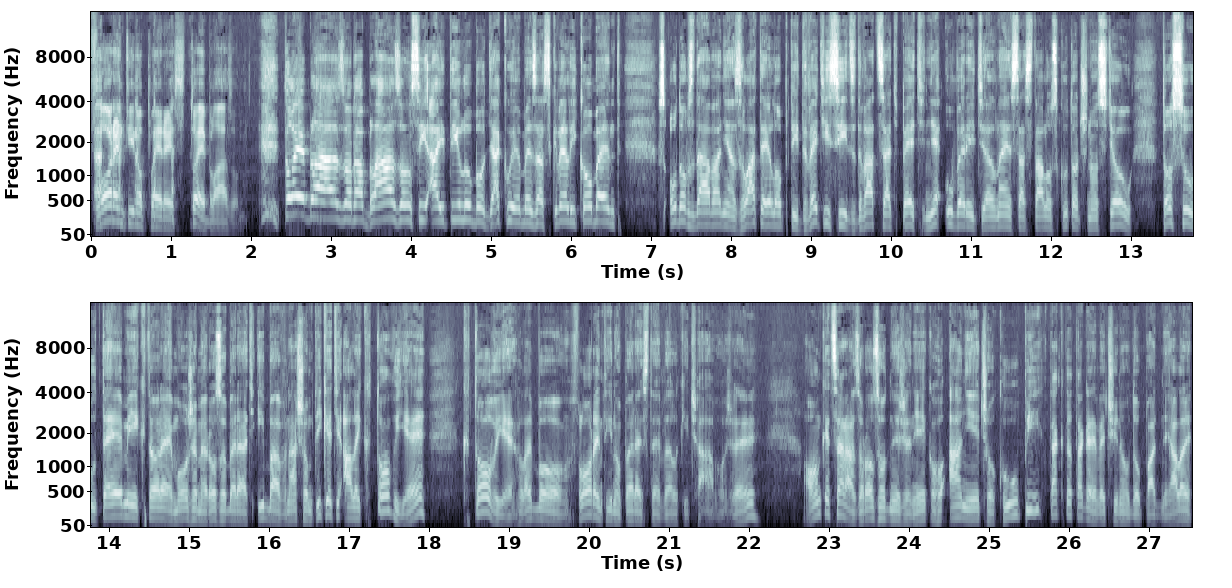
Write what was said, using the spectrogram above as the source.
Florentino Pérez, to je blázon. To je blázon a blázon si aj ty, Lubo. Ďakujeme za skvelý koment z odovzdávania Zlatej lopty 2025. Neuveriteľné sa stalo skutočnosťou. To sú témy, ktoré môžeme rozoberať iba v našom tikete, ale kto vie, kto vie, lebo Florentino Pérez to je veľký čávo, že? A on keď sa raz rozhodne, že niekoho a niečo kúpi, tak to tak aj väčšinou dopadne. Ale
